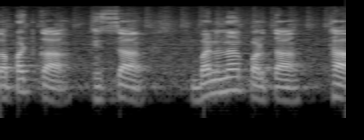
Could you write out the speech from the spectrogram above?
कपट का हिस्सा बनना पड़ता था।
